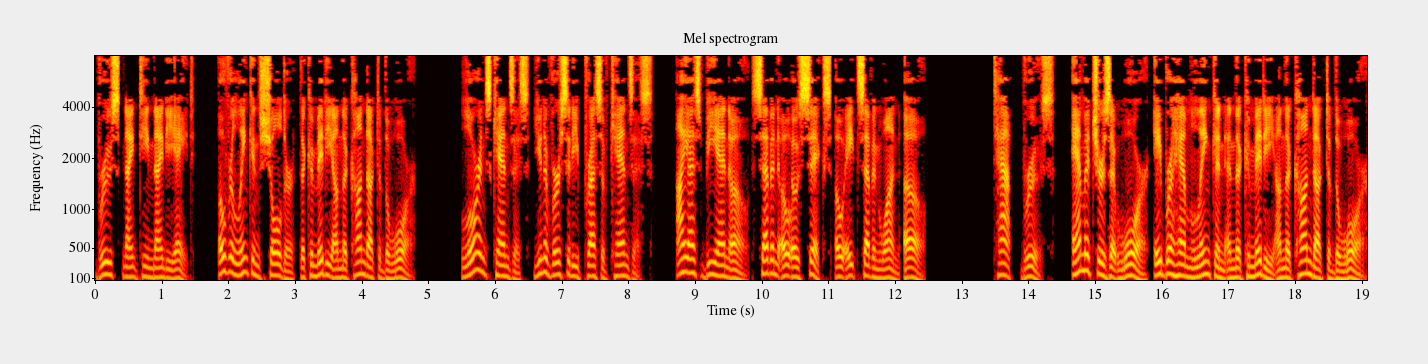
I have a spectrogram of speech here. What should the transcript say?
Bruce 1998. Over Lincoln's Shoulder, The Committee on the Conduct of the War. Lawrence, Kansas, University Press of Kansas. ISBN 0-7006-0871-0. Tapp, Bruce. Amateurs at War, Abraham Lincoln and the Committee on the Conduct of the War.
